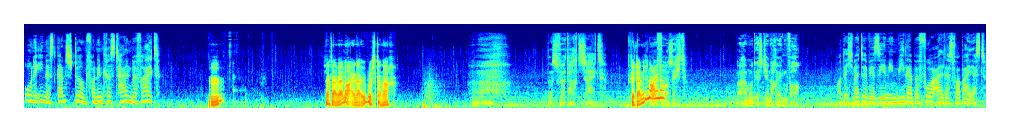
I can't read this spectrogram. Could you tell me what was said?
Ohne ihn ist ganz Sturm von den Kristallen befreit. Hm? Ich dachte, da wäre noch einer übrig danach. Das wird auch Zeit. Fehlt da nicht noch einer? Vorsicht. Bahamut ist hier noch irgendwo. Und ich wette, wir sehen ihn wieder, bevor all das vorbei ist.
